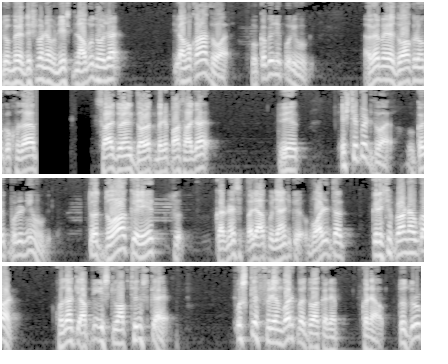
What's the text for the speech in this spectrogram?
جو میرے دشمن ہے وہ نیش نابود ہو جائے تو یہ امکانہ دعا ہے وہ کبھی نہیں پوری ہوگی اگر میں یہ دعا کروں کہ خدا ساری دنیا کی دولت میرے پاس آ جائے تو یہ اسٹیپٹ دعا ہے وہ کبھی پوری نہیں ہوگی تو دعا کے لیے کرنے سے پہلے آپ کو جانیں کہ what is the creation plan of God خدا کی اپنی اسکیم آف تھنگس کیا ہے اس کے فریم ورک پہ دعا کریں کریں آپ تو ضرور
